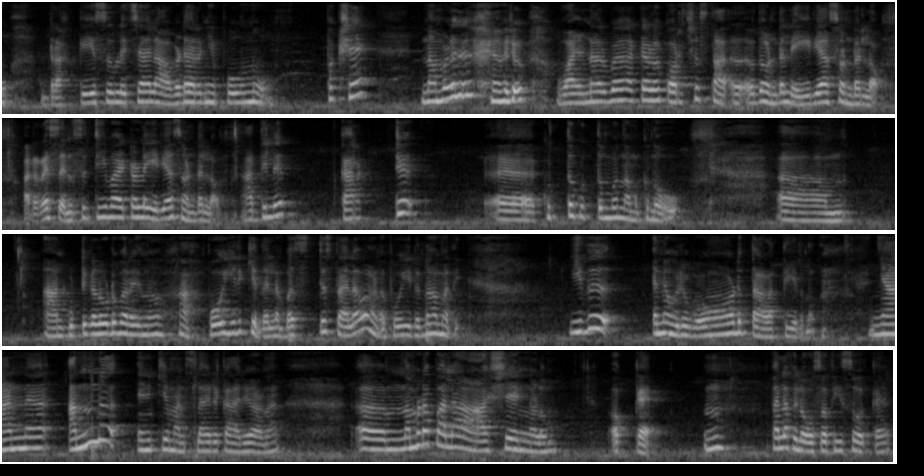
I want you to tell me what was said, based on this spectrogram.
ഡ്രഗ് കേസ് വിളിച്ചാൽ അവിടെ ഇറങ്ങിപ്പോകുന്നു പക്ഷേ നമ്മൾ ഒരു വൾണറബിൾ ആയിട്ടുള്ള കുറച്ച് ഇതുണ്ടല്ലോ ഏരിയാസ് ഉണ്ടല്ലോ. വളരെ സെൻസിറ്റീവായിട്ടുള്ള ഏരിയാസ് ഉണ്ടല്ലോ. അതിൽ കറക്റ്റ് കുത്ത് കുത്തുമ്പോൾ നമുക്ക് നോവും. ആൺകുട്ടികളോട് പറയുന്നു ആ പോയിരിക്കും. ഇതെല്ലാം ബെസ്റ്റ് സ്ഥലമാണ്. പോയിരുന്നാൽ മതി. ഇത് എന്നെ ഒരുപാട് തളർത്തിയിരുന്നു. ഞാൻ അന്ന് എനിക്ക് മനസ്സിലായൊരു കാര്യമാണ് നമ്മുടെ പല ആശയങ്ങളും ഒക്കെ പല ഫിലോസഫീസും ഒക്കെ.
